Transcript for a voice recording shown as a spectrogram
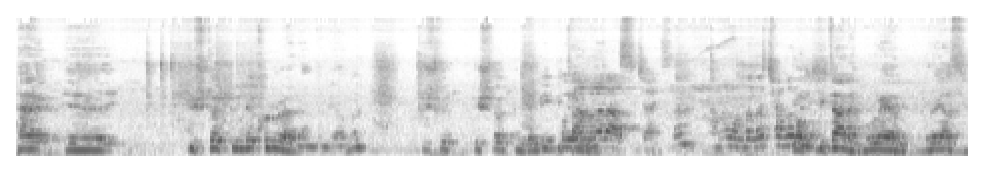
Her e, 3-4 günde kurur herhalde bir halı. 3-4 günde bir, bir tane. yanlara asacaksın. Ama orada da çalabilir. Yok bir tane buraya buraya asın.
